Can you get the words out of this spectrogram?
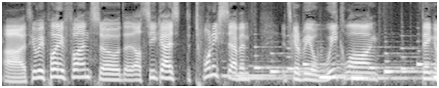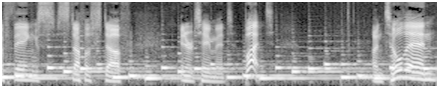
Uh, it's to be plenty of fun. So the, I'll see you guys the 27th. It's to be a week long thing of things, stuff of stuff, entertainment. But until then,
